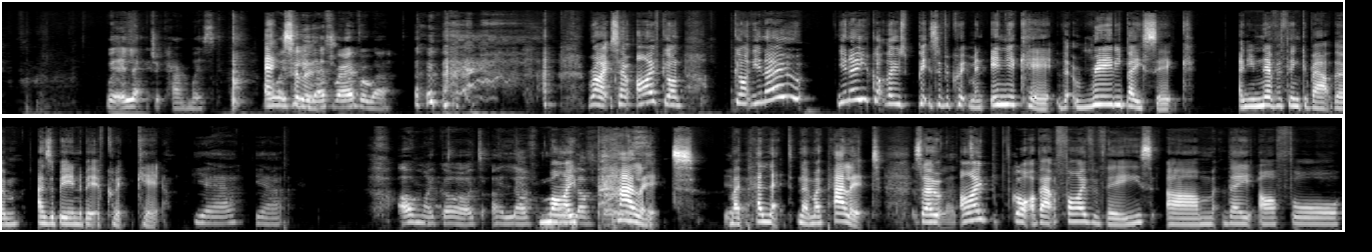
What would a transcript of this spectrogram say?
with electric hand whisk. Otherwise, you'll be there Excellent. Right. So I've gone got you know you know you've got those bits of equipment in your kit that are really basic and you never think about them as a being a bit of kit. Yeah, yeah. Oh my god, I love I My love those. palette. My Yeah, palette. No, my palette. So palette. I've got about five of these. Um, they are for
